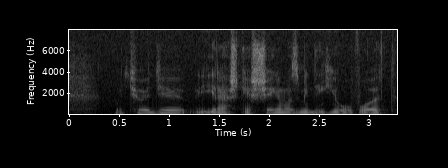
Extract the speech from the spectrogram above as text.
Úgyhogy íráskészségem az mindig jó volt.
